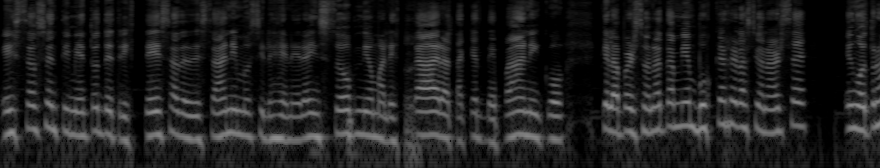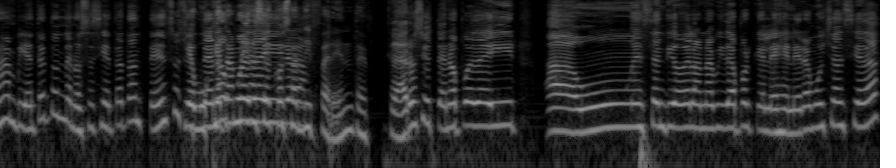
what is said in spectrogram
esos sentimientos de tristeza, de desánimo, si les genera insomnio, malestar, ataques de pánico, que la persona también busque relacionarse en otros ambientes donde no se sienta tan tenso. Si Que usted no también puede hacer ir cosas a- diferentes. Claro, si usted no puede ir a un encendido de la Navidad porque le genera mucha ansiedad,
